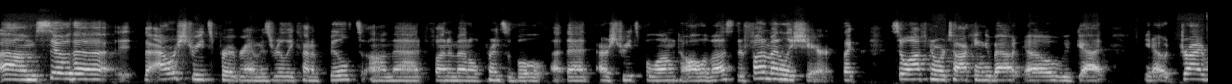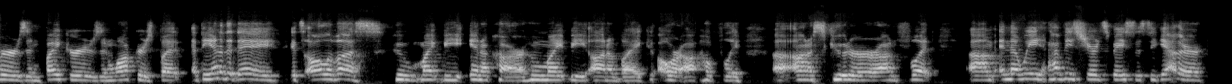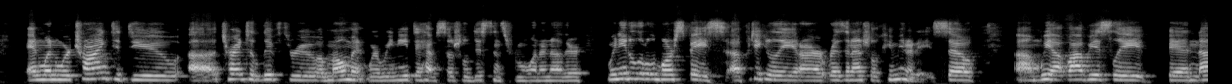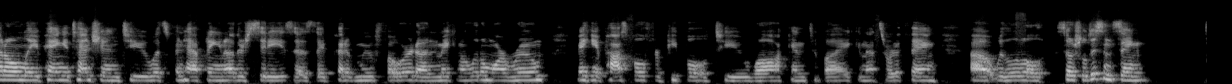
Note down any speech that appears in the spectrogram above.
Um, so the the Our Streets program is really kind of built on that fundamental principle uh, that our streets belong to all of us. They're fundamentally shared. Like so often we're talking about, oh, we've got you know drivers and bikers and walkers, but at the end of the day, it's all of us who might be in a car, who might be on a bike, or uh, hopefully uh, on a scooter or on foot, um, and that we have these shared spaces together and when we're trying to do, uh, trying to live through a moment where we need to have social distance from one another, we need a little more space, uh, particularly in our residential communities. So um, we have obviously been not only paying attention to what's been happening in other cities as they've kind of moved forward on making a little more room, making it possible for people to walk and to bike and that sort of thing uh, with a little social distancing.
